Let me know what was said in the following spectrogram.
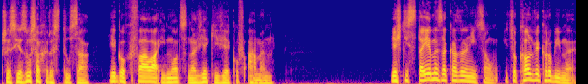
przez Jezusa Chrystusa. Jego chwała i moc na wieki wieków. Amen. Jeśli stajemy za kazelnicą i cokolwiek robimy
